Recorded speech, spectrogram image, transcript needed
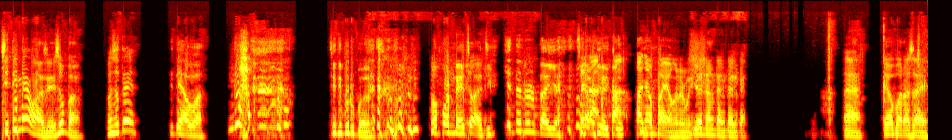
Siti mewah sih sumpah. Maksudnya Siti Hawa. Siti Purba. Apa nih cok anjing? Kita Nurbaya. Saya Iya, tak tak nyoba ya ngono. Ya nang nang nang nang. Nah, ya apa rasanya?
